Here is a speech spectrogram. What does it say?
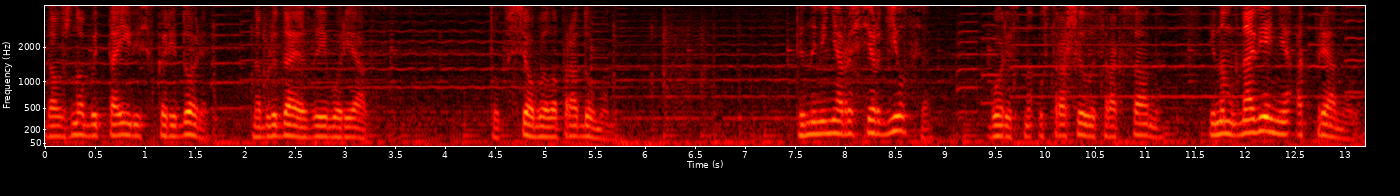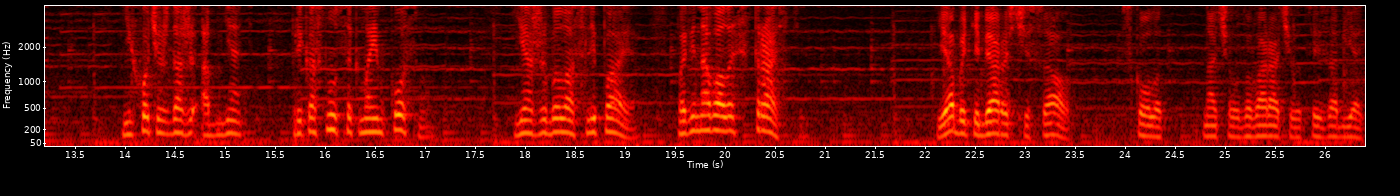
Должно быть, таились в коридоре, наблюдая за его реакцией. Тут все было продумано. «Ты на меня рассердился?» Горестно устрашилась Роксана и на мгновение отпрянула. «Не хочешь даже обнять, прикоснуться к моим космам? Я же была слепая, повиновалась страсти». «Я бы тебя расчесал», — Сколот начал выворачиваться из объятий.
